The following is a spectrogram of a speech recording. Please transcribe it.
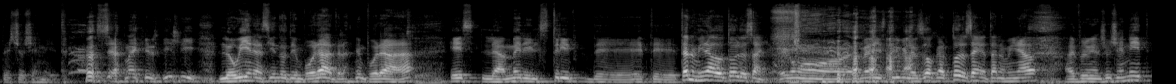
de Josh Smith. o sea, Michael Beasley lo viene haciendo temporada tras temporada. Es la Meryl Streep de este. Está nominado todos los años. Es como Meryl Streep en los Oscars. Todos los años está nominado al premio Josh Smith.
